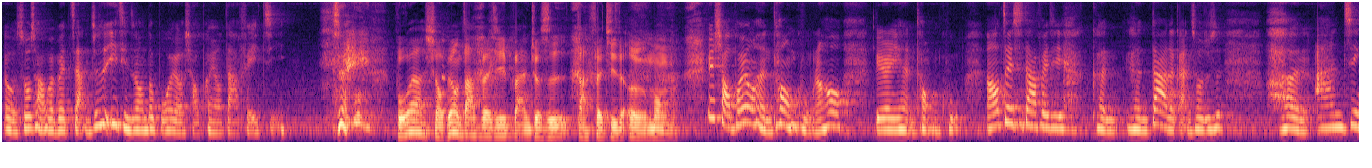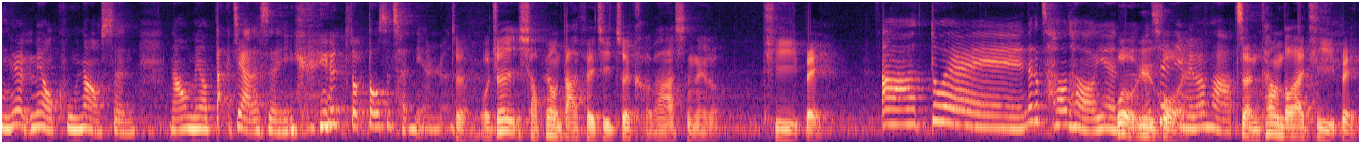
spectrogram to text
哎，我说出来会被赞，就是疫情中都不会有小朋友搭飞机。所以不会啊，小朋友搭飞机本来就是搭飞机的噩梦啊。因为小朋友很痛苦，然后别人也很痛苦。然后这次搭飞机很很大的感受就是很安静，因为没有哭闹声，然后没有打架的声音，因为都都是成年人。对，我觉得小朋友搭飞机最可怕的是那个踢椅背啊，对，那个超讨厌。我有遇过，而且你没办法，整趟都在踢椅背，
